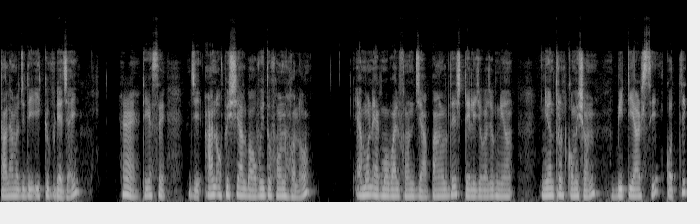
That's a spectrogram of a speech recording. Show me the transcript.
তাহলে আমরা যদি ইকুইপিডিয়া যাই হ্যাঁ ঠিক আছে? যে আনঅফিসিয়াল বা অবৈধ ফোন হলো এমন এক মোবাইল ফোন যা বাংলাদেশ টেলিযোগাযোগ নিয়ন্ত্রণ কমিশন বিটিআরসি কর্তৃক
